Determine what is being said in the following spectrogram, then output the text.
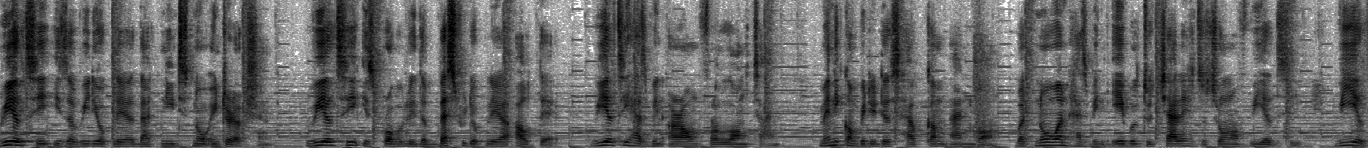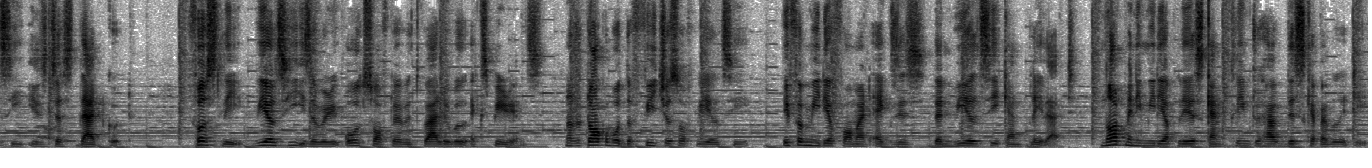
VLC is a video player that needs no introduction. VLC is probably the best video player out there. VLC has been around for a long time. Many competitors have come and gone, but no one has been able to challenge the throne of VLC. VLC is just that good. Firstly, VLC is a very old software with valuable experience. Now to talk about the features of VLC, if a media format exists, then VLC can play that. Not many media players can claim to have this capability.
